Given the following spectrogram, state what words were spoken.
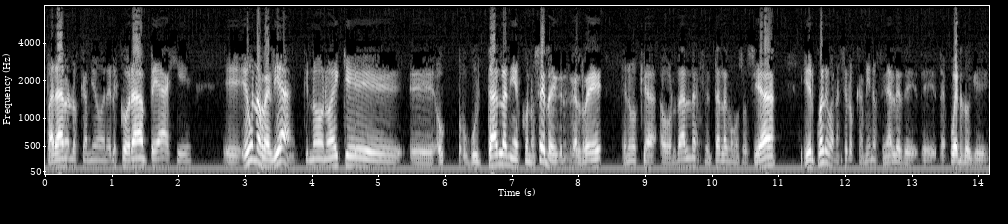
pararon los camiones, les cobraban peaje. Eh, es una realidad que no no hay que eh, ocultarla ni desconocerla. Yo creo que al revés tenemos que abordarla, enfrentarla como sociedad y ver cuáles van a ser los caminos finales de, de, acuerdo que,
